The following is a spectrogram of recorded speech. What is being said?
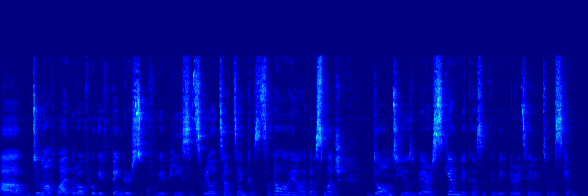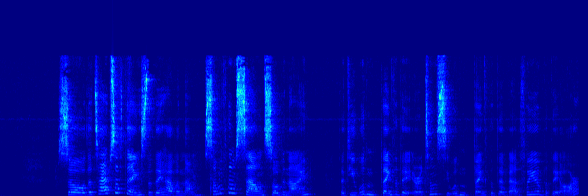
Um, do not wipe it off with your fingers off of your piece. It's really tempting because it's like, oh yeah, I got a smudge. Don't use bare skin because it can be irritating to the skin. So the types of things that they have in them, some of them sound so benign that you wouldn't think that they're irritants, you wouldn't think that they're bad for you, but they are.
